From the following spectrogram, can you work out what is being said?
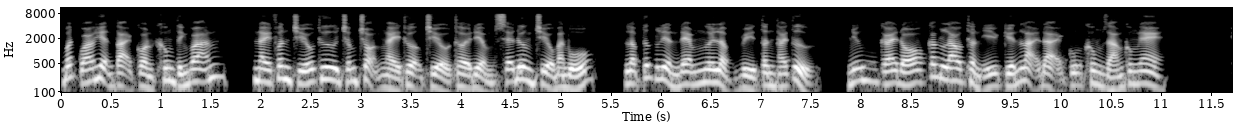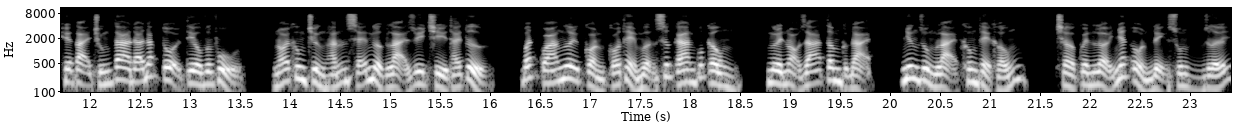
Bất quá hiện tại còn không tính vãn, này phân chiếu thư chấm chọn ngày thượng triều thời điểm sẽ đương triều ban bố, lập tức liền đem ngươi lập vì tân thái tử, những cái đó các lao thần ý kiến lại đại cũng không dám không nghe. Hiện tại chúng ta đã đắc tội tiêu vương phủ, nói không chừng hắn sẽ ngược lại duy trì thái tử, bất quá ngươi còn có thể mượn sức an quốc công, người nọ dã tâm cực đại, nhưng dùng lại không thể khống, chờ quyền lợi nhất ổn định xuống dưới,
